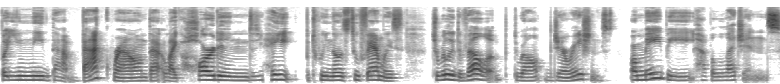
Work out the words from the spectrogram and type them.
but you need that background, that like hardened hate between those two families to really develop throughout the generations. Or maybe have legends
